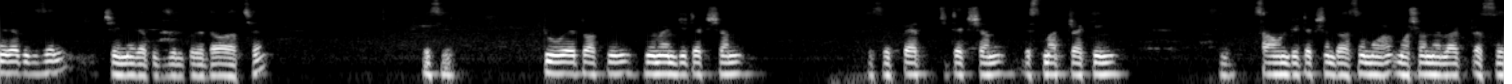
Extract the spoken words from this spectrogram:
মেগাপিক্সেল থ্রি মেগাপিক্সেল করে দেওয়া আছে। ঠিক আছে? Two way talking human detection a pet detection smart tracking sound detection দেওয়া আছে মোশন অ্যালার্ট আছে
